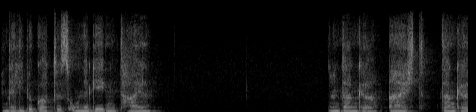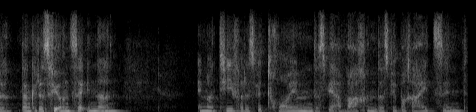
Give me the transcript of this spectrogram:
In der Liebe Gottes ohne Gegenteil? Und danke, echt, danke, danke, dass wir uns erinnern, immer tiefer, dass wir träumen, dass wir erwachen, dass wir bereit sind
